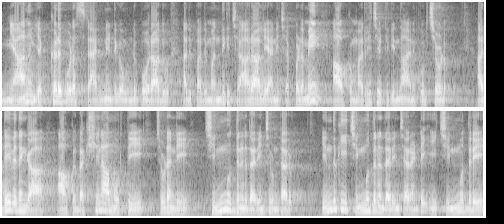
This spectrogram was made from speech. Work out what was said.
జ్ఞానం ఎక్కడ కూడా స్టాగ్నెంట్గా ఉండిపోరాదు. అది పది మందికి చేరాలి అని చెప్పడమే ఆ ఒక మర్రి చెట్టు కింద ఆయన కూర్చోవడం అదేవిధంగా ఆ ఒక దక్షిణామూర్తి చూడండి చిన్ముద్రను ధరించి ఉంటారు. ఎందుకు ఈ చిన్ముద్రను ధరించారంటే ఈ చిన్ముద్రే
